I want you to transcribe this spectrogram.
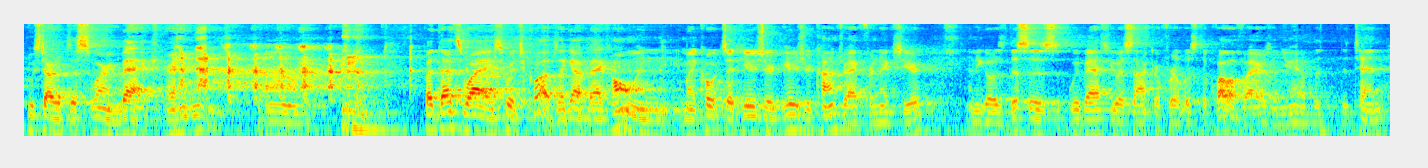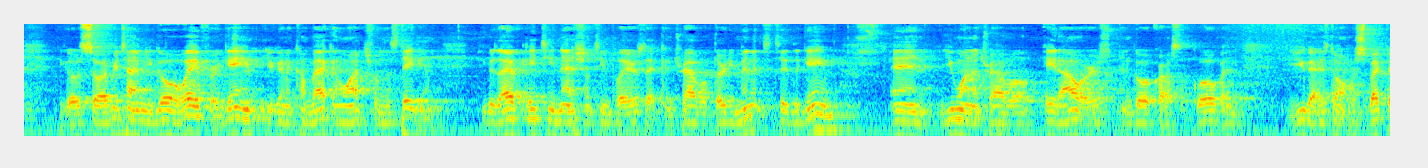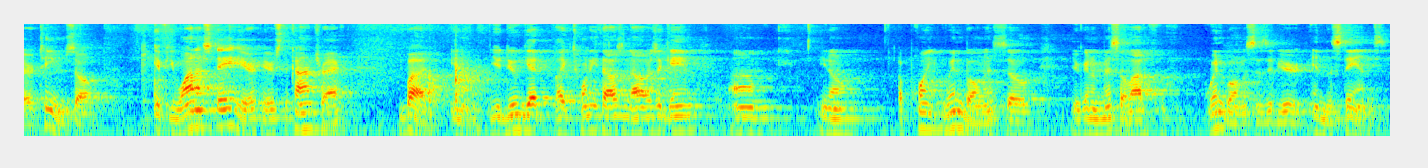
who started just swearing back, right? Um, but that's why I switched clubs. I got back home and my coach said, "Here's your here's your contract for next year." And he goes, "This is we've asked U.S. Soccer for a list of qualifiers, and you have the, the ten." He goes, "So every time you go away for a game, you're going to come back and watch from the stadium." He goes, "I have 18 national team players that can travel 30 minutes to the game, and you want to travel eight hours and go across the globe, and you guys don't respect our team. So if you want to stay here, here's the contract." But you know, you do get like twenty thousand dollars a game. Um, you know, a point win bonus. So you're going to miss a lot of win bonuses if you're in the stands.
